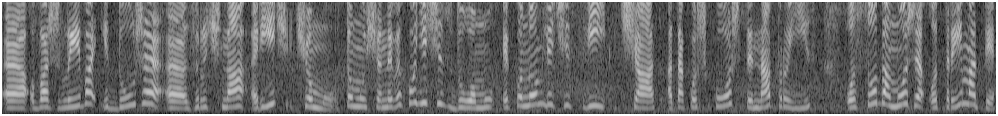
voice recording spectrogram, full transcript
е, важлива і дуже е, зручна річ. Чому? Тому що не виходячи з дому, економлячи свій час, а також кошти на проїзд, особа може отримати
